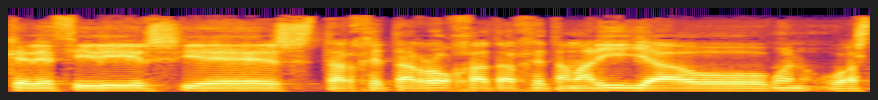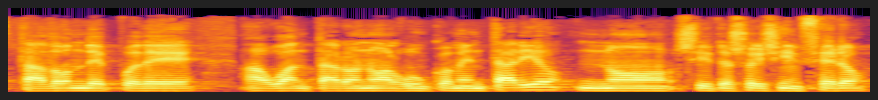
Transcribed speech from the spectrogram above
decidir si es tarjeta roja, tarjeta amarilla o bueno o hasta dónde puede aguantar o no algún comentario. No, si te soy sincero,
